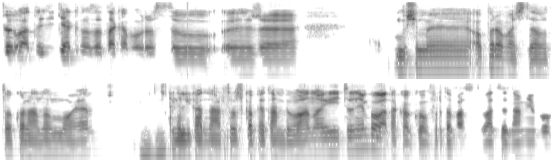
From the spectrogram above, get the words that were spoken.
była diagnoza taka po prostu, że musimy operować to, to kolano moje. Mhm. Delikatna artroskopia tam była, no i to nie była taka komfortowa sytuacja dla mnie, bo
